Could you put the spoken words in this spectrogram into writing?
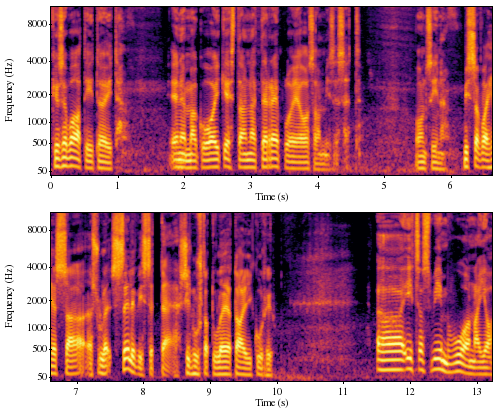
kyllä se vaatii töitä. Enemmän kuin oikeastaan näiden replojen osaamisessa. On siinä. Missä vaiheessa sulle selvisi, että sinusta tulee taikuri? Äh, itse asiassa viime vuonna jo,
